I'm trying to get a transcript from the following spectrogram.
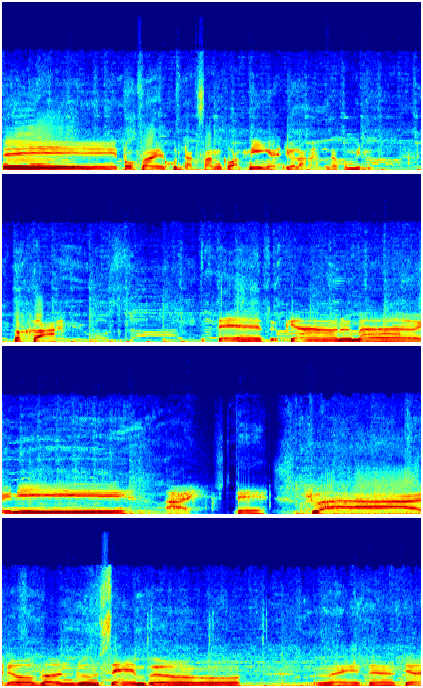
เอ๊ต้องสร้างให้คุณทักซันก่อนนี่ไงเดี๋ยวละแล้วก็มินก็ค่ะแต่สุข้าวเดินมานี้ไอเตช่วยดูรันดูเซมเบอร์ไม่จะจะ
